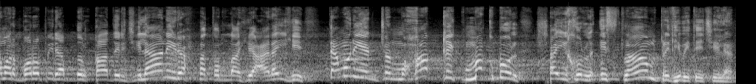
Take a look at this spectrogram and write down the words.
আমার বড় পীর আব্দুল কাদের জিলানি রহমতুল্লাহ আলাইহি তেমনই একজন মহাক্কিক, মকবুল শাইখুল ইসলাম পৃথিবীতে ছিলেন।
